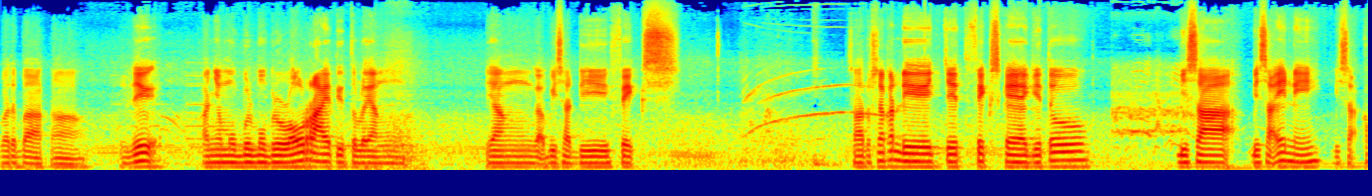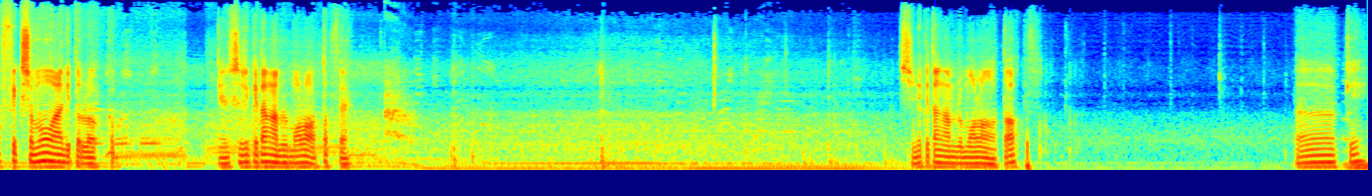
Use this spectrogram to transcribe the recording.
Gue tebak nah, jadi hanya mobil-mobil lowride itu loh yang yang nggak bisa di fix seharusnya kan di cheat fix kayak gitu bisa bisa ini bisa ke fix semua gitu loh. Ke ya sini kita ngambil molotov deh. Sini kita ngambil molotov. Oke.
